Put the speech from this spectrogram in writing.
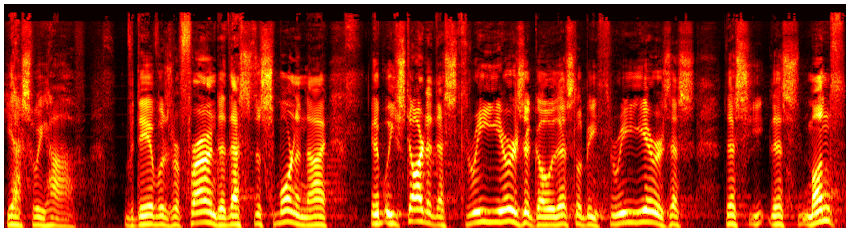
Yes, we have. Dave was referring to this this morning. Now, we started this three years ago. This will be three years this, this, this month.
